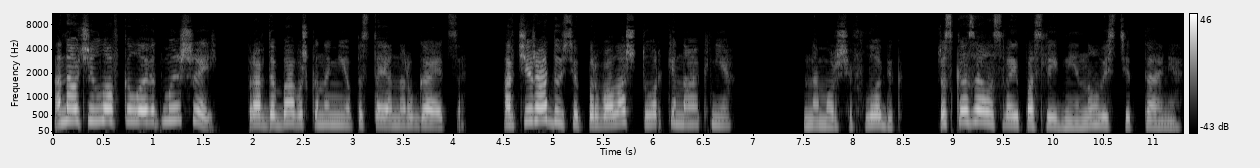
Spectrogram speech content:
Она очень ловко ловит мышей. Правда, бабушка на нее постоянно ругается. А вчера Дуся порвала шторки на окне. Наморщив лобик, рассказала свои последние новости Таня.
